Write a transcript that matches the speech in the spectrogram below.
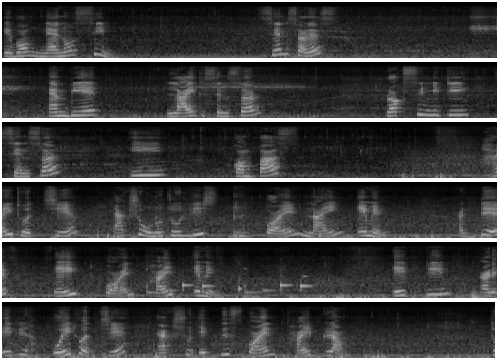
এবং nano SIM sensors ambient light sensor proximity sensor e compass height হচ্ছে একশো উনচল্লিশ পয়েন্ট নাইন এমএম আর ডেপ এইট পয়েন্ট ফাইভ এমএম এটি আর এটির ওয়েট হচ্ছে একশো একত্রিশ পয়েন্ট ফাইভ গ্রাম। তো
